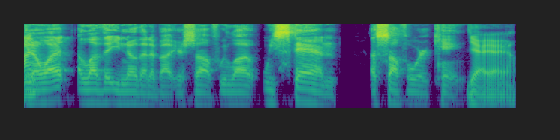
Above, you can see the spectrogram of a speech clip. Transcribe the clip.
I'm- know what? I love that you know that about yourself. We love we stand a self-aware king. yeah, yeah, yeah.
